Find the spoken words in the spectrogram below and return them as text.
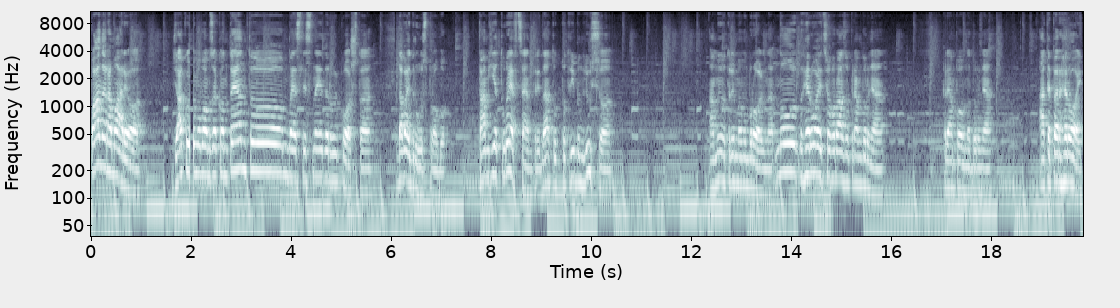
Пане Рамаріо, дякуємо вам за контент. Веслі Снейдеру і Кошта. Давай другу спробу. Там є Туре в центрі, да? тут потрібен Люсьо. А ми отримаємо Брольна. Ну, герої цього разу прям дурня. Прям повна дурня. А тепер герой.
